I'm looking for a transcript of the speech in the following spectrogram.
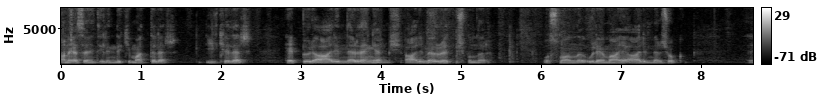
anayasa niteliğindeki maddeler, ilkeler hep böyle alimlerden gelmiş. Alimler öğretmiş bunları. Osmanlı ulemaya, alimlere çok e,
